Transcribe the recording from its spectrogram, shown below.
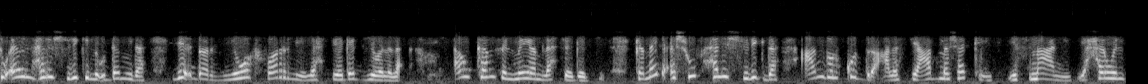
سؤال هل الشريك اللي قدامي ده يقدر يوفر لي الاحتياجات دي ولا لأ؟ أو كم في المية من الاحتياجات دي. كمان أشوف هل الشريك ده عنده القدرة على استيعاب مشاكلي يسمعني يحاول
